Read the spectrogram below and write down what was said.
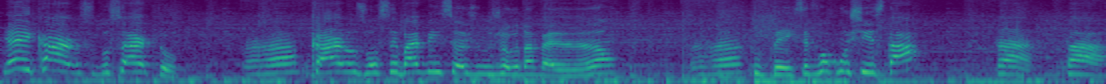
E aí, Carlos, tudo certo? Aham. Carlos, você vai vencer hoje no jogo da velha, né não? Aham. Tudo bem. Você ficou com X, tá? Tá. Tá.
